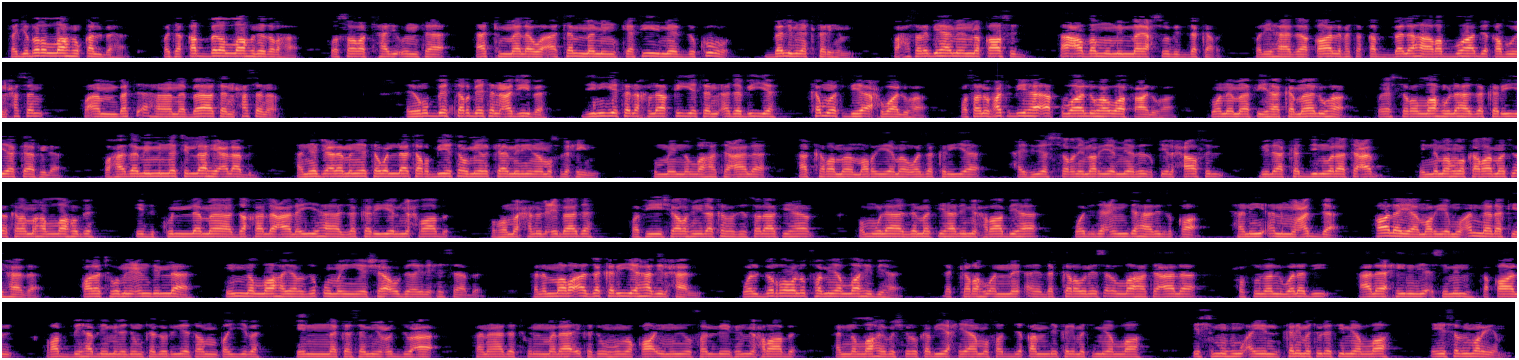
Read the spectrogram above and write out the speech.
فجبر الله قلبها وتقبل الله نذرها وصارت هذه أنثى أكمل وأتم من كثير من الذكور بل من أكثرهم وحصل بها من المقاصد أعظم مما يحصل بالذكر. ولهذا قال فتقبلها ربها بقبول حسن وأنبتها نباتا حسنا. أي ربيت تربية عجيبة دينية أخلاقية أدبية كملت بها أحوالها وصلحت بها أقوالها وأفعالها ونما فيها كمالها ويسر الله لها زكريا كافلا. وهذا من منة الله على العبد أن يجعل من يتولى تربيته من الكاملين المصلحين. ثم إن الله تعالى أكرم مريم وزكريا حيث يسر لمريم من الرزق الحاصل بلا كد ولا تعب إنما هو كرامة أكرمها الله به إذ كلما دخل عليها زكريا المحراب وهو محل العبادة وفيه إشارة إلى كثرة صلاتها وملازمتها لمحرابها وجد عندها رزقا هنيئا معدا. قال يا مريم أن لك هذا؟ قالت هو من عند الله إن الله يرزق من يشاء بغير حساب. فلما رأى زكريا هذه الحال والبر واللطف من الله بها ذكره أن ذكره أن يسأل الله تعالى حصول الولد على حين اليأس منه فقال رب هب لي من لدنك ذرية طيبة إنك سميع الدعاء. فنادته الملائكة وهو قائم يصلي في المحراب أن الله يبشرك بيحيى مصدقا بكلمة من الله اسمه أي الكلمة التي من الله عيسى بن مريم.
